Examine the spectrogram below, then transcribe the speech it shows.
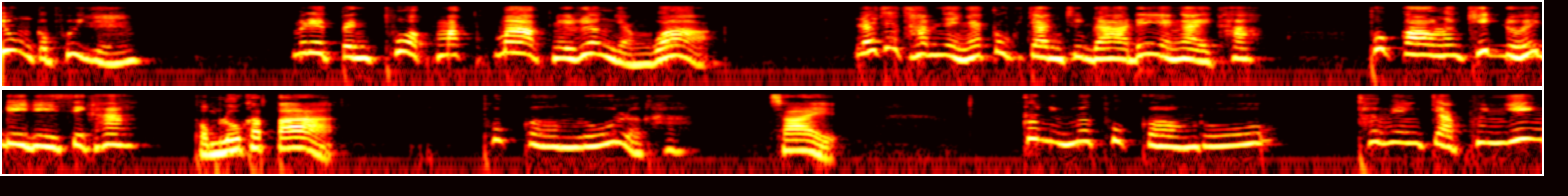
ยุ่งกับผู้หญิง ไม่ได้เป็นพวกมากมากๆในเรื่องอย่างว่า แล้วจะทำอย่างนั้นกับจันจุดาได้ยังไงคะผู้กองลองคิดดูให้ดีๆสิคะผมรู้ครับป้า ผู้กองรู้เหรอคะ ใช่ ก็ในเมื่อผู้กองรู้ทำไมยังจับคุณยิ่ง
